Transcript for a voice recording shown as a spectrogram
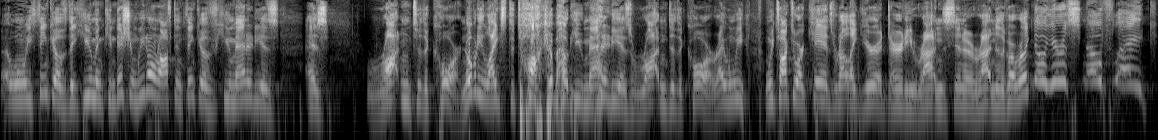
Uh, when we think of the human condition, we don't often think of humanity as, as rotten to the core. Nobody likes to talk about humanity as rotten to the core, right? When we, when we talk to our kids, we're not like, you're a dirty, rotten sinner, rotten to the core. We're like, no, you're a snowflake.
